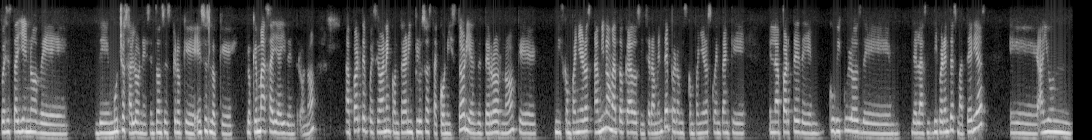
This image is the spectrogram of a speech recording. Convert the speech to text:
pues está lleno de, de muchos salones. Entonces creo que eso es lo que, lo que más hay ahí dentro, ¿no? Aparte, pues se van a encontrar incluso hasta con historias de terror, ¿no? Que mis compañeros, a mí no me ha tocado sinceramente, pero mis compañeros cuentan que en la parte de cubículos de, de las diferentes materias eh, hay un,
